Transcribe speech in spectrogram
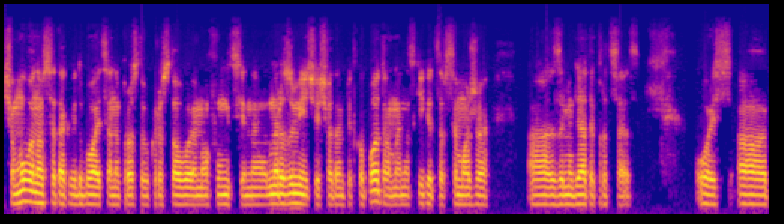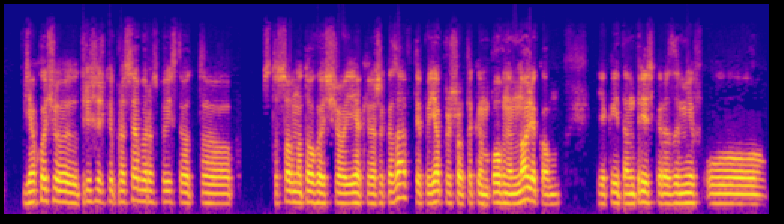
чому воно все так відбувається, не просто використовуємо функції, не, не розуміючи, що там під капотом, і наскільки це все може е, замедляти процес. Ось е, я хочу трішечки про себе розповісти. От стосовно того, що, як я вже казав, типу, я прийшов таким повним ноліком, який там трішки розумів у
